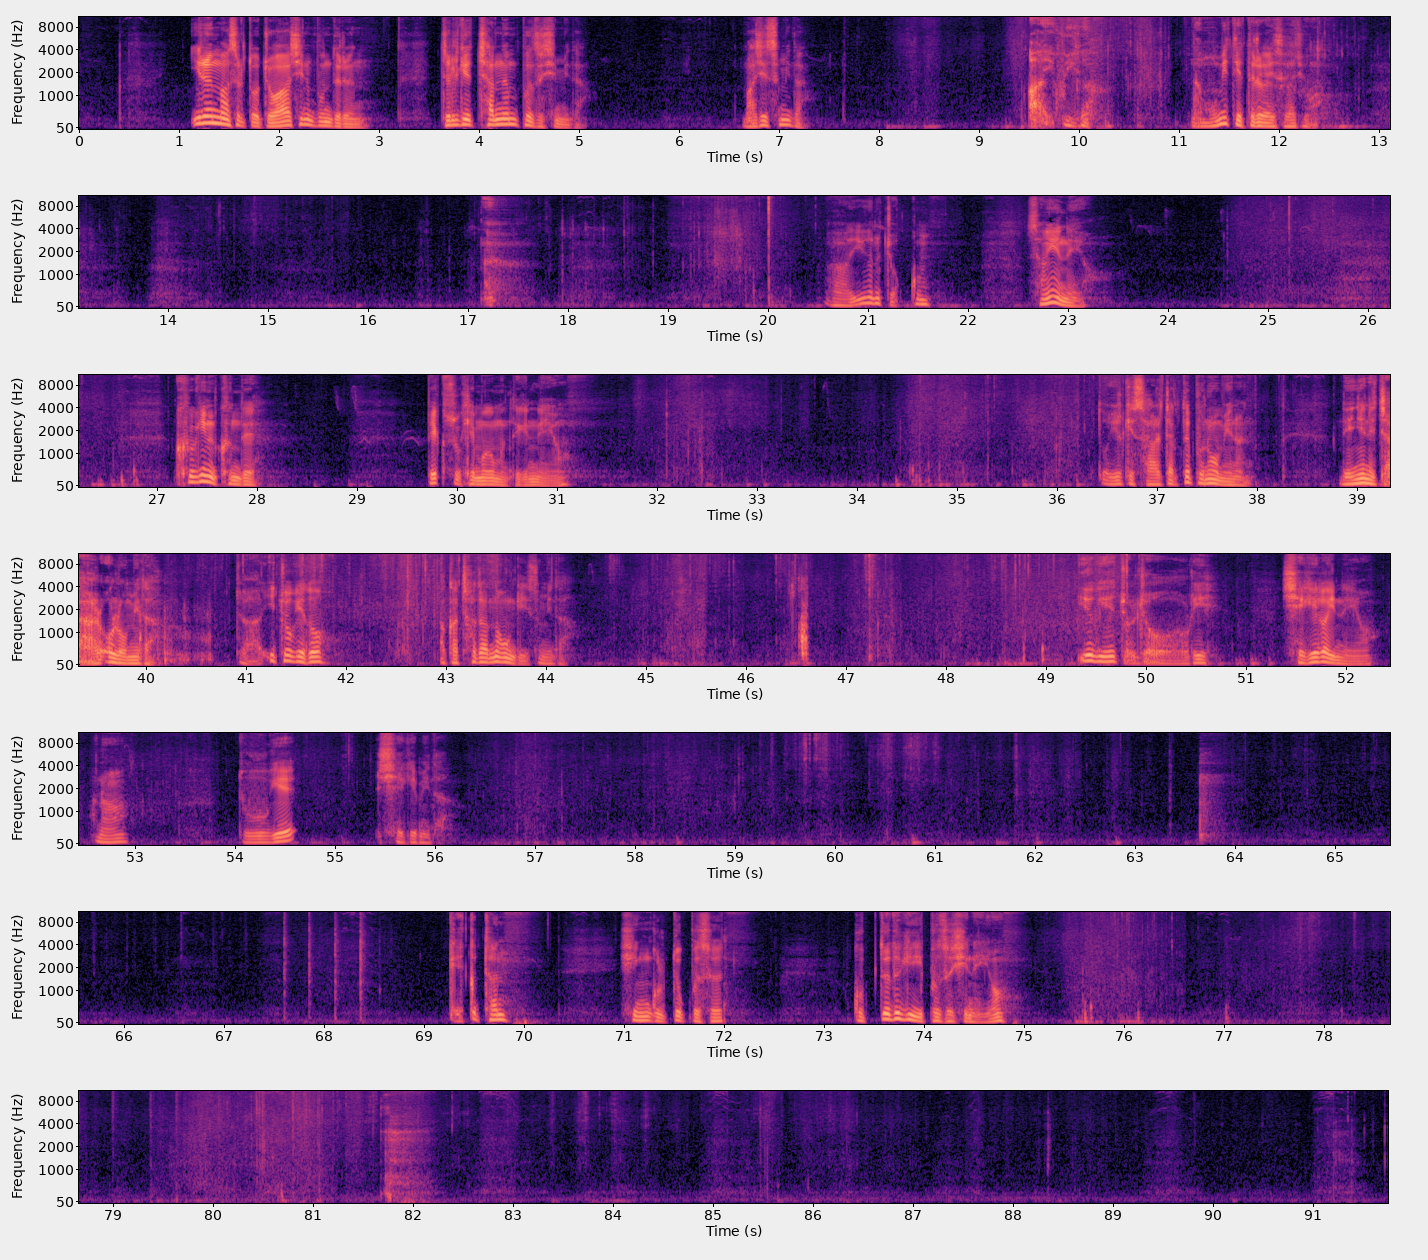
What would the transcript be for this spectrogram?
이런 맛을 또 좋아하시는 분들은 즐겨 찾는 버섯입니다. 맛있습니다. 아이고 이거 나무 밑에 들어가 있어 가지고 아 이거는 조금 상했네요. 크기는 큰데 백숙 해 먹으면 되겠네요. 또 이렇게 살짝 덮어 놓으면 내년에 잘 올라옵니다. 자, 이쪽에도 아까 찾아 놓은 게 있습니다. 여기에 쫄쫄이 세 개가 있네요. 하나, 두 개, 세 개입니다. 깨끗한 흰 굴뚝버섯, 굽뜨덕이 버섯이네요.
